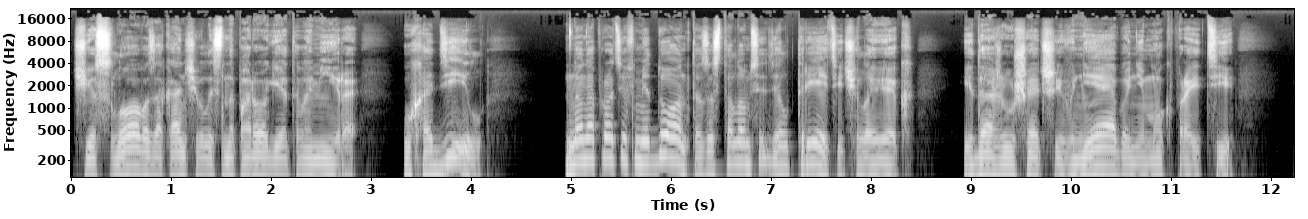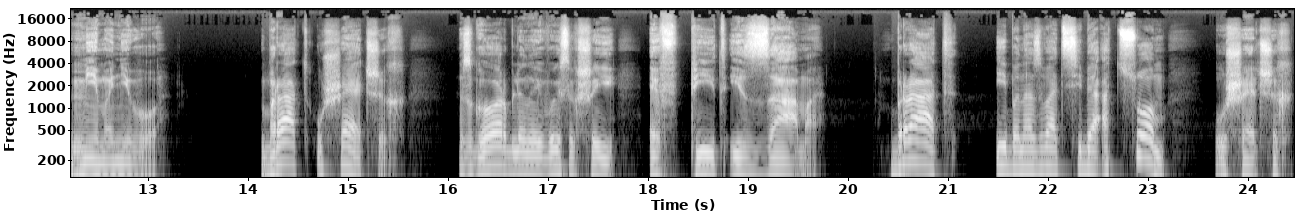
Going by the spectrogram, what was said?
чье слово заканчивалось на пороге этого мира. Уходил, но напротив Медонта за столом сидел третий человек, и даже ушедший в небо не мог пройти мимо него. Брат ушедших, сгорбленный, высохший Эвпит из зама. Брат, ибо назвать себя отцом ушедших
